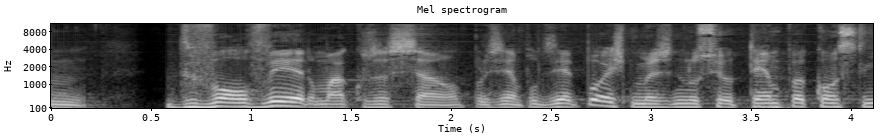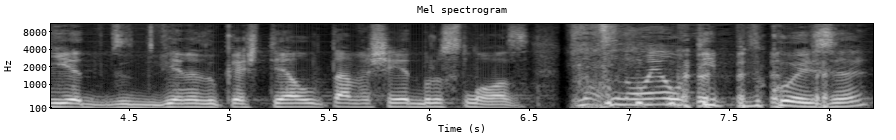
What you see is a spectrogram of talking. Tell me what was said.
um, devolver uma acusação, por exemplo, dizer, pois, mas no seu tempo a Conselhia de, de Viana do Castelo estava cheia de brucelose. Não, não é o tipo de coisa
